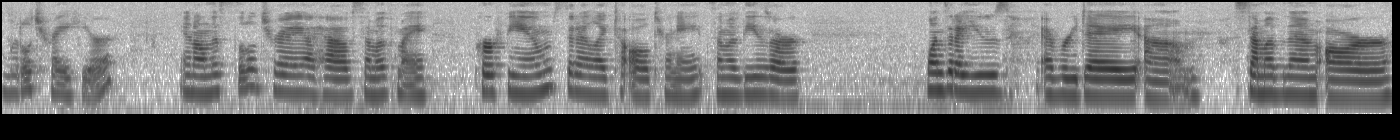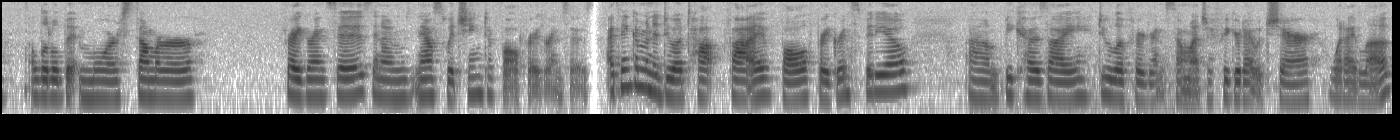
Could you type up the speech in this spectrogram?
a little tray here. And on this little tray, I have some of my perfumes that I like to alternate. Some of these are ones that I use every day. Um, Some of them are a little bit more summer fragrances and I'm now switching to fall fragrances. I think I'm going to do a top five fall fragrance video um, because I do love fragrance so much. I figured I would share what I love.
